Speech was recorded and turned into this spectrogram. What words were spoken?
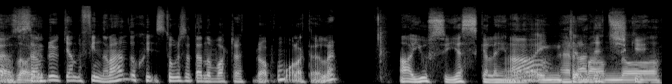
U21-landslaget. Sen brukar finnarna ändå historiskt sett ändå varit rätt bra på målvakter, eller? Ja, Jussi Eskelin. Ja, Enkelman och...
